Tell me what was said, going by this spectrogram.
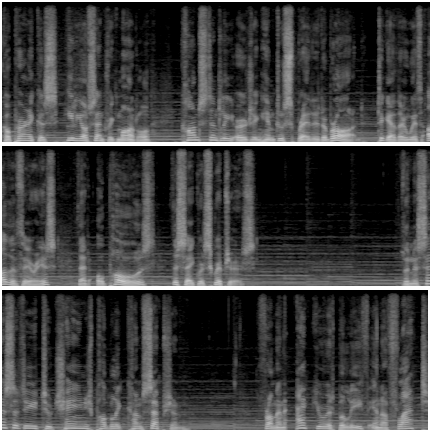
Copernicus' heliocentric model, constantly urging him to spread it abroad, together with other theories that opposed the sacred scriptures. The necessity to change public conception from an accurate belief in a flat,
